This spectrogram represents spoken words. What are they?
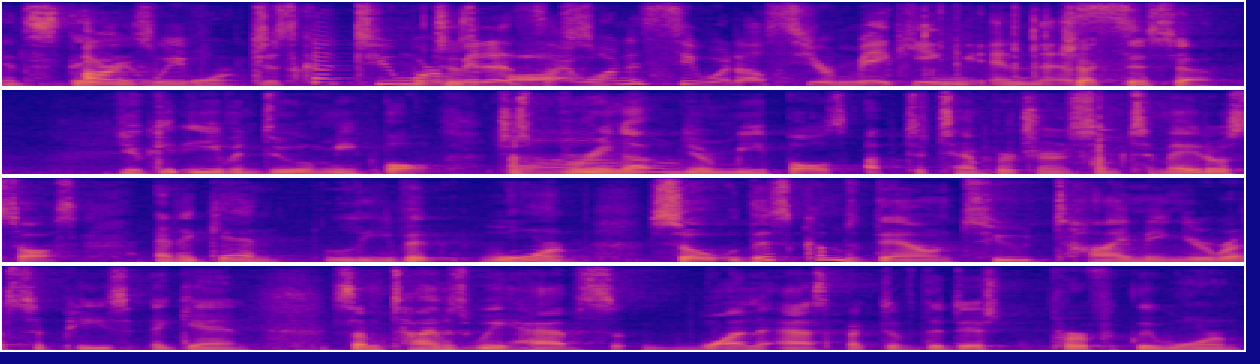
and stays warm. All right, we've warm. just got two more minutes. I want to see what else you're making in this. Check this out. You could even do a meatball. Just bring Oh. up your oh. meatballs up to temperature and some tomato sauce. And again, leave it warm. So this comes down to timing your recipes again. Sometimes we have one aspect of the dish perfectly warm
